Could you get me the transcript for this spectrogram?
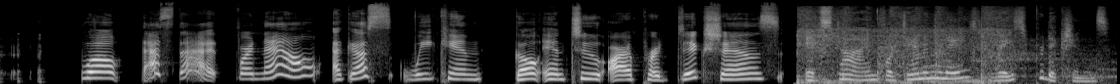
well, that's that for now. I guess we can go into our predictions. It's time for Tam and Renee's race predictions.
